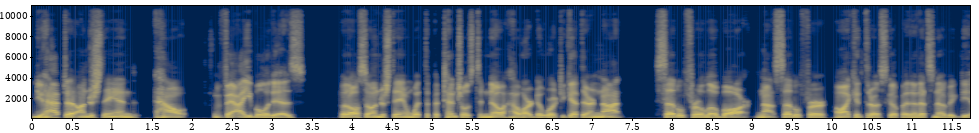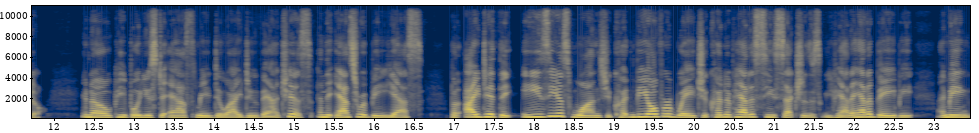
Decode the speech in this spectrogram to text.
you have to understand how valuable it is, but also understand what the potential is to know how hard to work to get there and not settle for a low bar, not settle for, oh, I can throw a scope in there. That's no big deal. You know, people used to ask me, do I do vag hysts? And the answer would be yes. But I did the easiest ones. You couldn't be overweight. You couldn't have had a C section. You had to had a baby. I mean,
